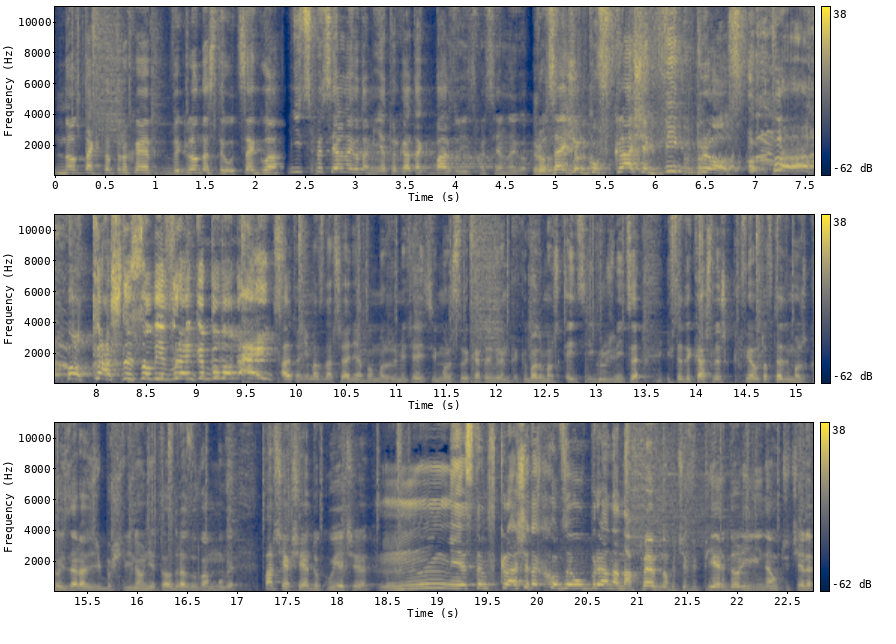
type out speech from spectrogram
No tak to trochę wygląda z tyłu cegła. Nic specjalnego ta miniaturka, tak bardzo nic specjalnego. Rodzaj ziomków w klasie VIP Bros! Kaszlę sobie w rękę, bo mam AIDS! Ale to nie ma znaczenia, bo możesz mieć AIDS i możesz sobie kaszleć w rękę, chyba że masz AIDS i gruźlicę i wtedy kaszlesz krwią, to wtedy możesz kogoś zarazić, bo śliną nie, to od razu wam mówię. Patrzcie jak się edukujecie. Mm, jestem w klasie, tak chodzę ubrana. Na pewno by cię wypierdolili nauczyciele,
